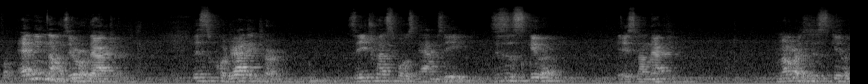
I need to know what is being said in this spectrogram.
for any non-zero vector, this quadratic term, Z transpose MZ, this is scalar, is non-negative. Remember, this is scalar?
